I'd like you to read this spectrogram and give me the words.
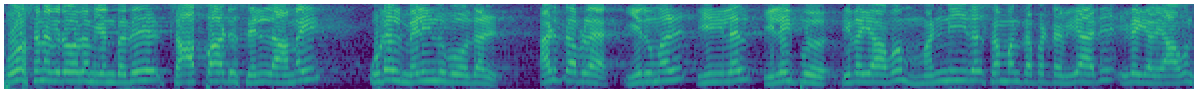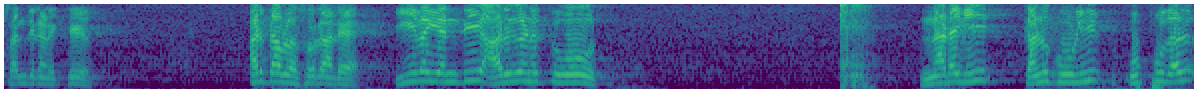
போசன விரோதம் என்பது சாப்பாடு செல்லாமை உடல் மெலிந்து போதல். அடுத்தாப்புல இருமல் ஈழல் இழைப்பு இவையாவும் மண்ணீரல் சம்பந்தப்பட்ட வியாதி இவைகள் யாவும் சந்திரனுக்கு. அடுத்தாப்புல சொல்றாரு இவையன்றி அருகனுக்கு ஊர் நடவி கணுக்கூலி உப்புதல்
